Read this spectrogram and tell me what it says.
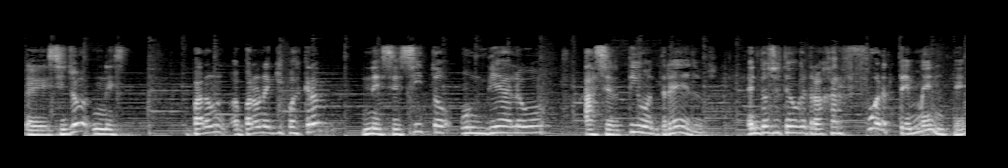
eh, si yo para un, para un equipo Scrum necesito un diálogo asertivo entre ellos, entonces tengo que trabajar fuertemente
